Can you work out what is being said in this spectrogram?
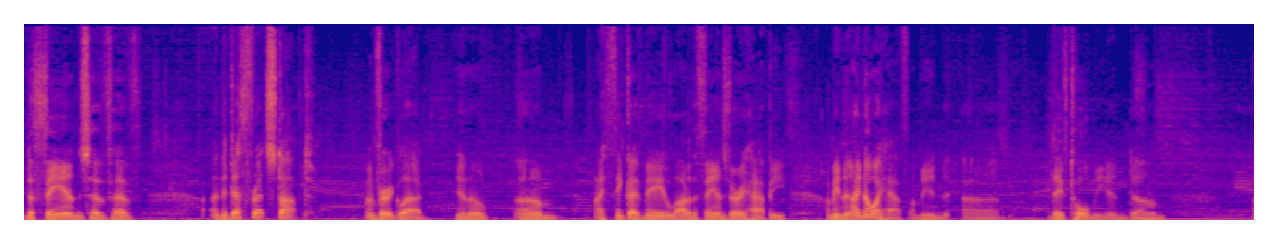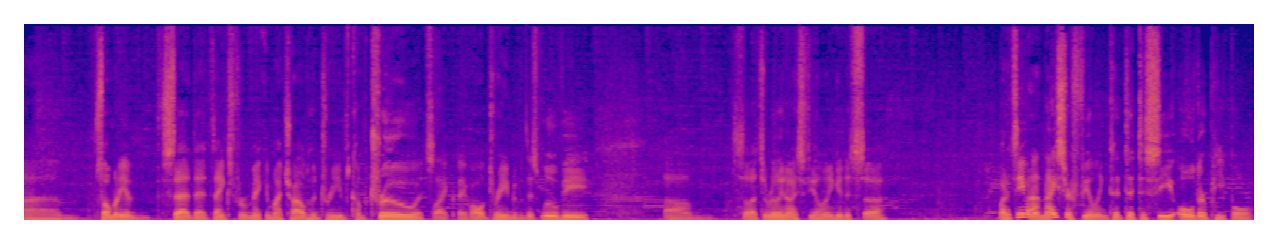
The fans have have the death threat stopped. I'm very glad. You know, um, I think I've made a lot of the fans very happy. I mean, I know I have. I mean, uh, they've told me, and um, um, so many have said that thanks for making my childhood dreams come true. It's like they've all dreamed of this movie. Um, so that's a really nice feeling, and it's uh, but it's even a nicer feeling to, to, to see older people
